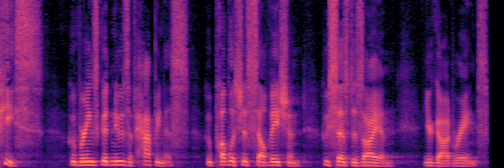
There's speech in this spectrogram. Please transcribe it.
Peace, who brings good news of happiness, who publishes salvation, who says to Zion, Your God reigns.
